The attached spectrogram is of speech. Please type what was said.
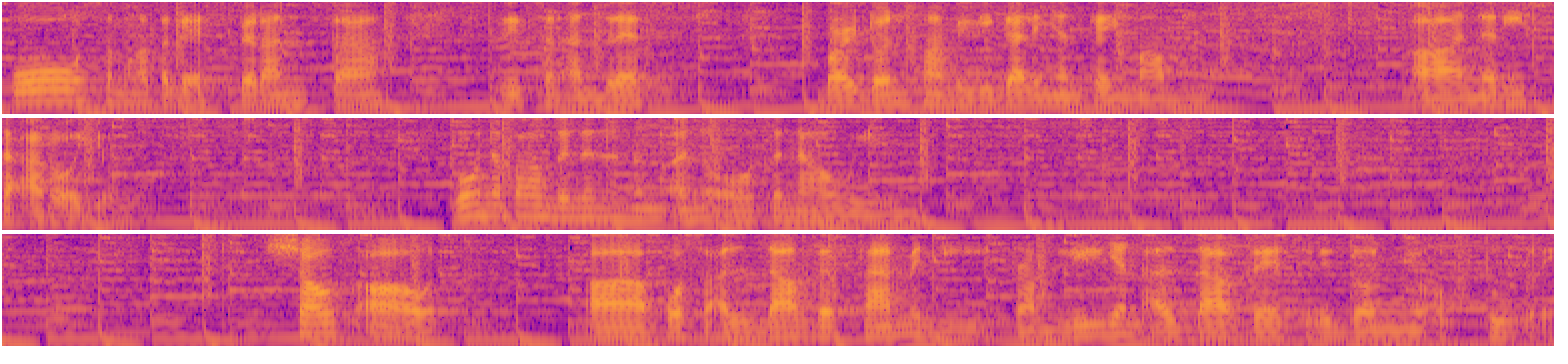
po sa mga taga Esperanza Street San Andres Bardon family galing yan kay Ma'am uh, Narisa Arroyo. Wow, napakaganda na ng ano oh, tanawin. Shout out uh, po sa Aldave family from Lilian Aldave Silidonio Octubre.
